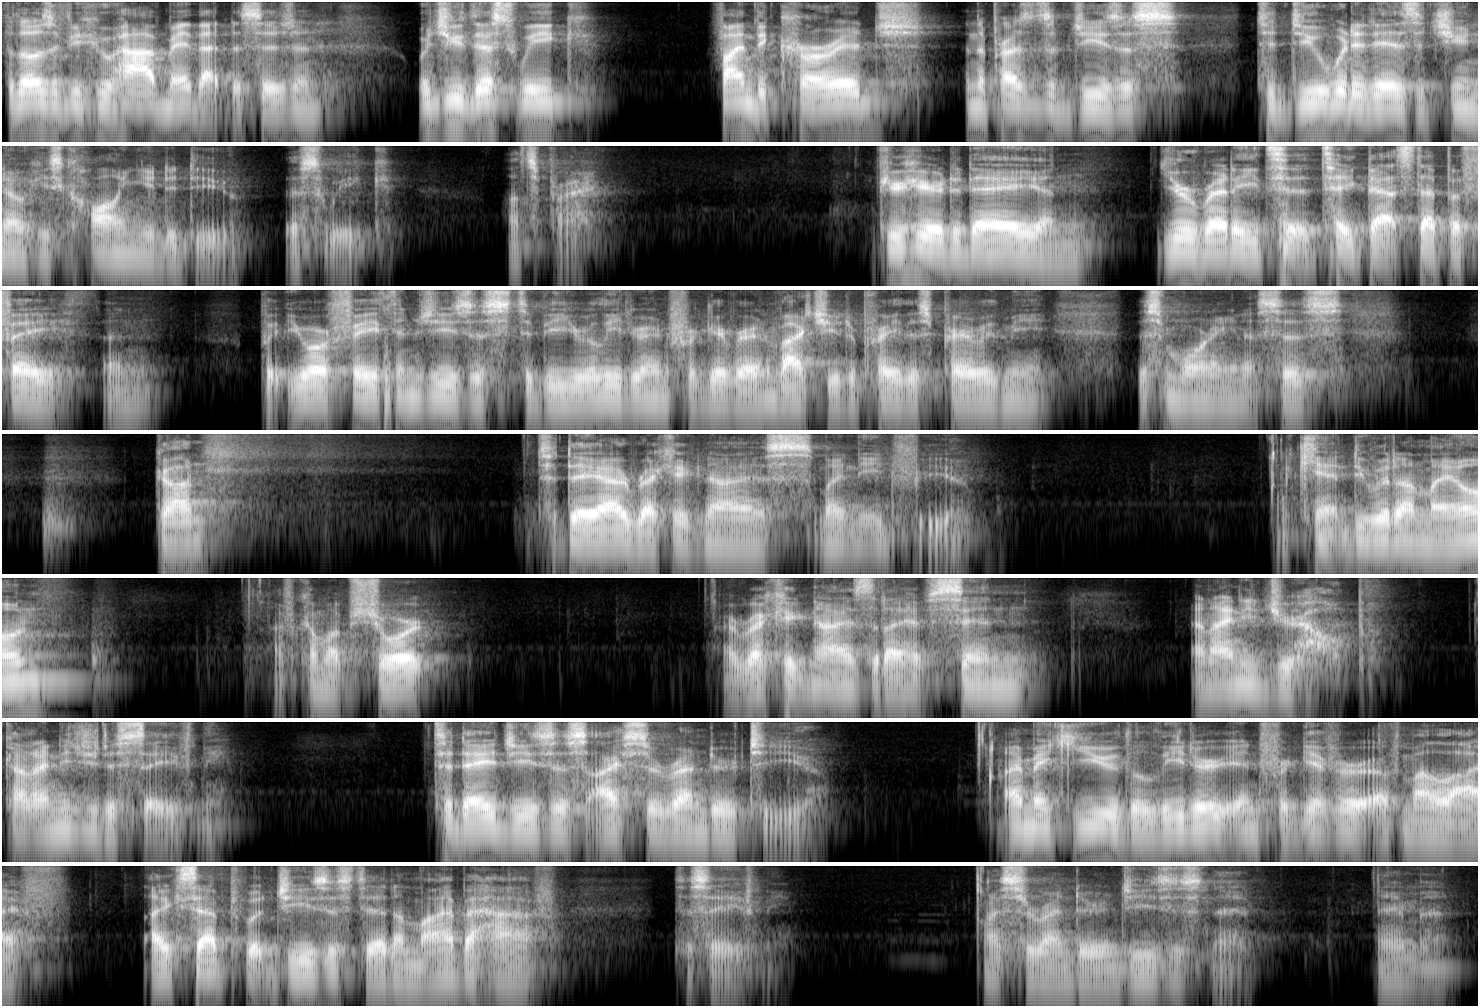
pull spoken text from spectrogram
For those of you who have made that decision, would you this week find the courage in the presence of Jesus to do what it is that you know He's calling you to do this week? Let's pray. If you're here today and you're ready to take that step of faith and put your faith in Jesus to be your leader and forgiver, I invite you to pray this prayer with me this morning. And it says, God, today I recognize my need for you. I can't do it on my own. I've come up short. I recognize that I have sinned and I need your help. God, I need you to save me. Today, Jesus, I surrender to you. I make you the leader and forgiver of my life. I accept what Jesus did on my behalf to save me. I surrender in Jesus' name. Amen.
